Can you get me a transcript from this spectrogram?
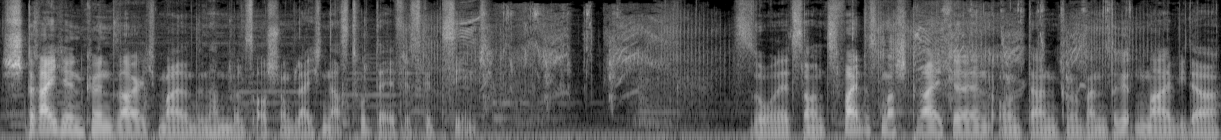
streicheln können, sage ich mal. Und dann haben wir uns auch schon gleich einen Astrodelphis gezähmt. So, jetzt noch ein zweites Mal streicheln und dann können wir beim dritten Mal wieder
